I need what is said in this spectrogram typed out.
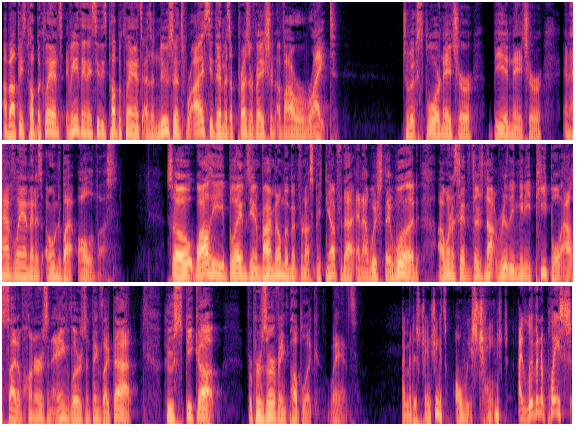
about these public lands. If anything, they see these public lands as a nuisance, where I see them as a preservation of our right to explore nature, be in nature, and have land that is owned by all of us. So while he blames the environmental movement for not speaking up for that, and I wish they would, I want to say that there's not really many people outside of hunters and anglers and things like that who speak up for preserving public lands. Climate is changing. It's always changed. I live in a place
